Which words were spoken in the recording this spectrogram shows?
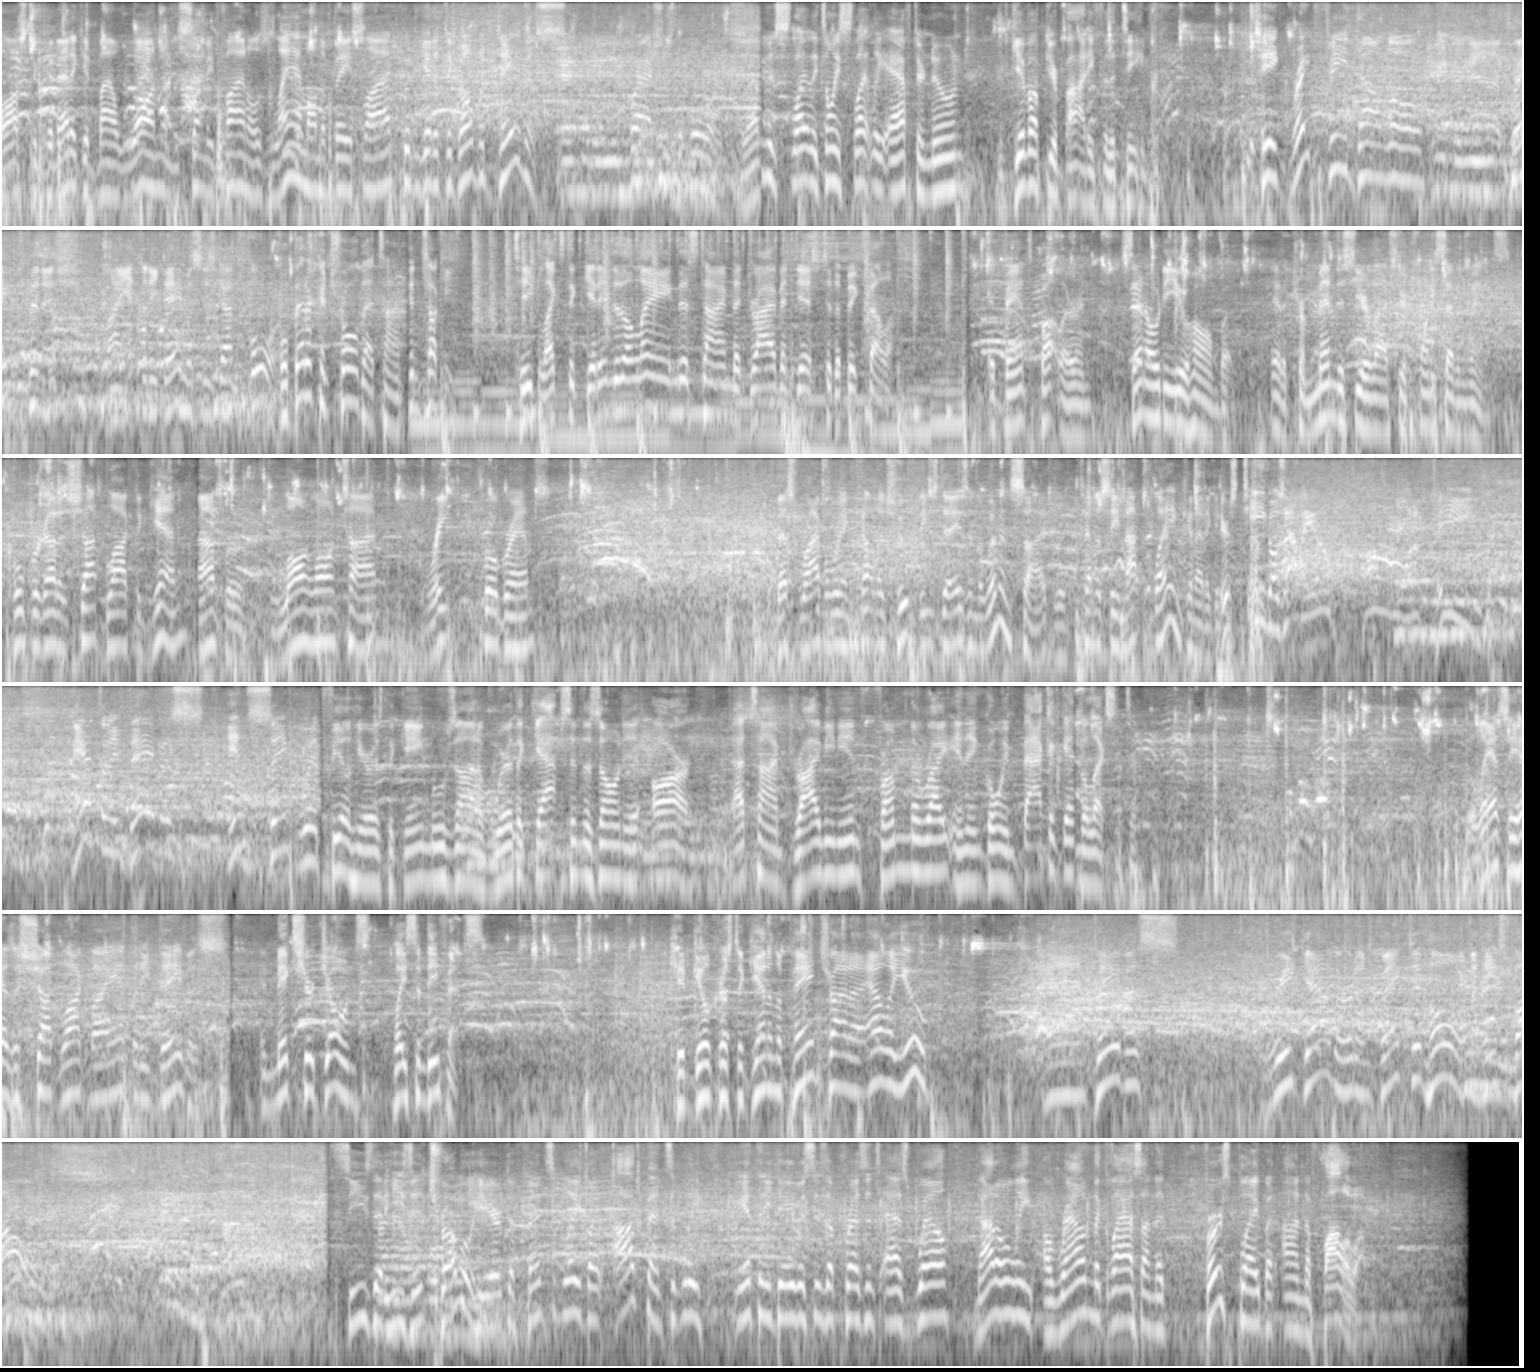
Lost to Connecticut by one in the semifinals. Lamb on the baseline. Couldn't get it to go, but Davis crashes the boards. Even slightly, it's only slightly afternoon. You give up your body for the team. Teague, great feed down low, and a great finish by Anthony Davis. He's got four. Well, better control that time. Kentucky. Teague likes to get into the lane this time, the drive and dish to the big fella. Advanced Butler and sent ODU home, but they had a tremendous year last year, 27 wins. Cooper got his shot blocked again. On for a long, long time. Great programs. The best rivalry in college hoop these days in the women's side with Tennessee not playing Connecticut. Here's T goes alley Oh, what a feed. Anthony Davis in sync with Feel here as the game moves on of where the gaps in the zone are. That time driving in from the right and then going back again to Lexington. Delancey has a shot blocked by Anthony Davis. And make sure Jones plays some defense. Kidd-Gilchrist again in the paint, trying to alley-oop. And Davis regathered and banked it home, and he's fouled. Sees that he's in trouble here defensively, but offensively, Anthony Davis is a presence as well, not only around the glass on the first play, but on the follow-up.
